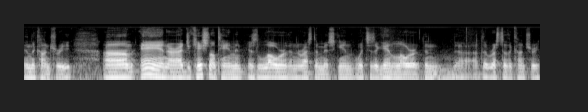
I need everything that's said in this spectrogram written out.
in the country. Um, and our educational attainment is lower than the rest of Michigan, which is again lower than uh, the rest of the country.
